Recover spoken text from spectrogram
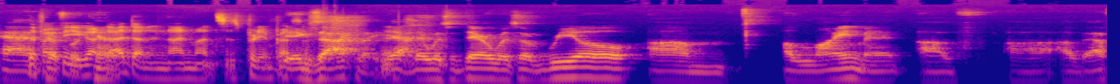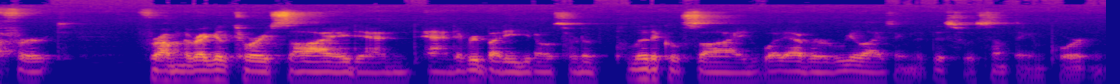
And the fact that you got that done in nine months is pretty impressive. Exactly. Yeah, there was there was a real um, alignment of uh, of effort from the regulatory side and and everybody, you know, sort of political side, whatever, realizing that this was something important.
